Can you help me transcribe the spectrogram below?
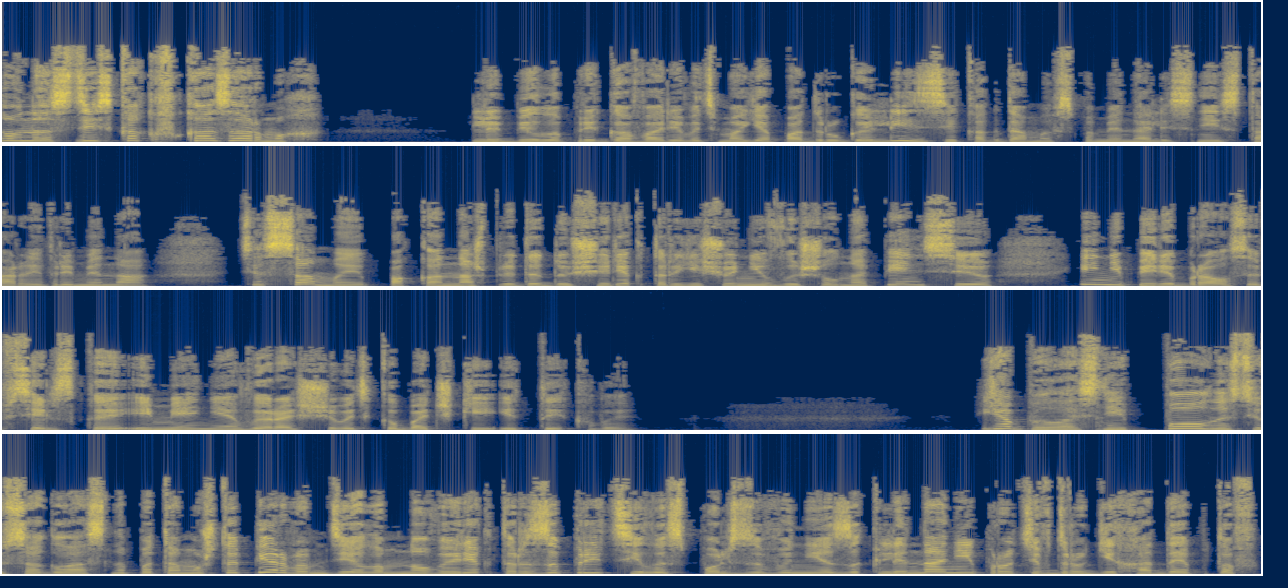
«У нас здесь как в казармах», — любила приговаривать моя подруга Лиззи, когда мы вспоминали с ней старые времена. Те самые, пока наш предыдущий ректор еще не вышел на пенсию и не перебрался в сельское имение выращивать кабачки и тыквы. Я была с ней полностью согласна, потому что первым делом новый ректор запретил использование заклинаний против других адептов,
